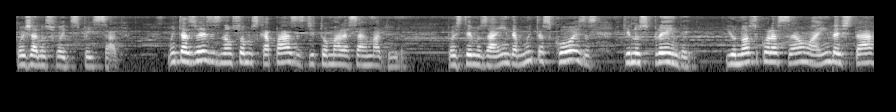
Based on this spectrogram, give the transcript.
pois já nos foi dispensada. Muitas vezes não somos capazes de tomar essa armadura, pois temos ainda muitas coisas que nos prendem e o nosso coração ainda está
